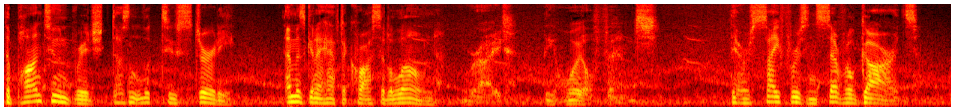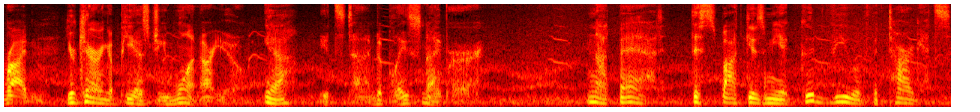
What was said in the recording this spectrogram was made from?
The pontoon bridge doesn't look too sturdy. Emma's gonna have to cross it alone. Right. The oil fence. There are Cyphers and several guards. Raiden, you're carrying a PSG 1, aren't you? Yeah, It's time to play sniper. not bad. This spot gives me a good view of the targets.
